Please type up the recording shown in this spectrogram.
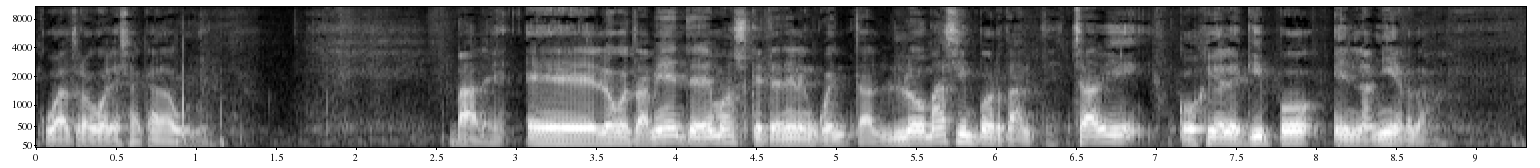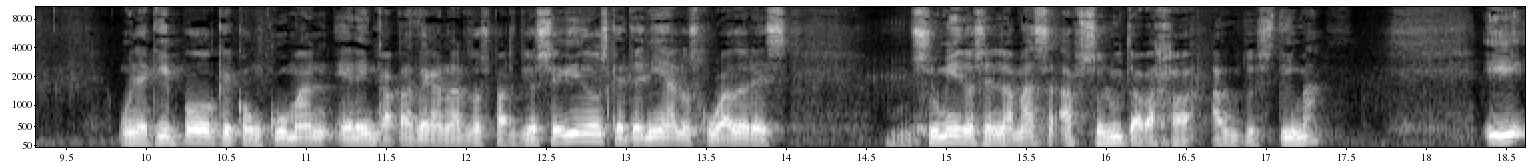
cuatro goles a cada uno. Vale, eh, luego también tenemos que tener en cuenta lo más importante. Xavi cogió el equipo en la mierda. Un equipo que con Kuman era incapaz de ganar dos partidos seguidos, que tenía a los jugadores sumidos en la más absoluta baja autoestima y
